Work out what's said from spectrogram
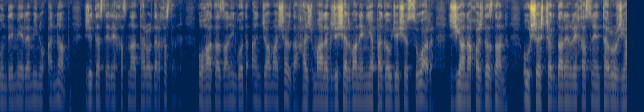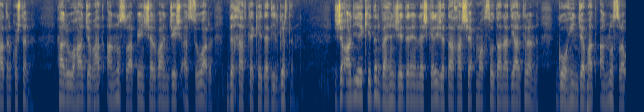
gundê Mêremîn û Enab ji destê rêxistina teror derxistin û hata zanîn got encama şer de hejmarek ji şervanên yepega û ceşê siwar jiyana xweş dezdan û şeş çekdarên rêxistinên teror jî hatin kuştin. Her wiha cebhat an Nusra pênc şervan ceş ez siwar di xefkekê de dîl girtin. ji aliyekê din ve hinjêderên leşkerî ji taxa Şeq Maqsudan'a diyar kirin. Gohîn cebhat an Nusra û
